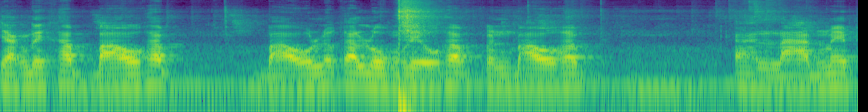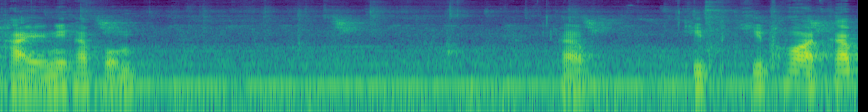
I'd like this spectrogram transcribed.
จังเลยครับ เบาครับ เบาแล้วก็ลงเร็วครับ มันเบาครับก้านลานไม่ไผ่นี่ครับผมครับ คิดคิดฮอดครับ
